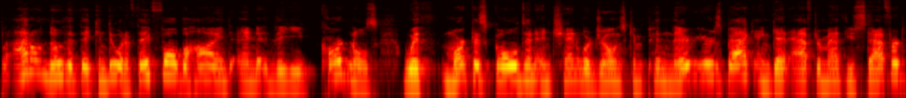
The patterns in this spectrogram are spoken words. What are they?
But I don't know that they can do it. If they fall behind and the Cardinals with Marcus Golden and Chandler Jones can pin their ears back and get after Matthew Stafford,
